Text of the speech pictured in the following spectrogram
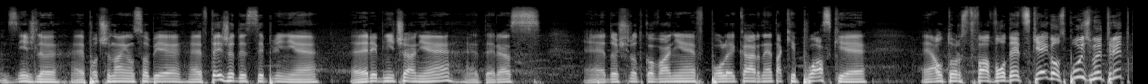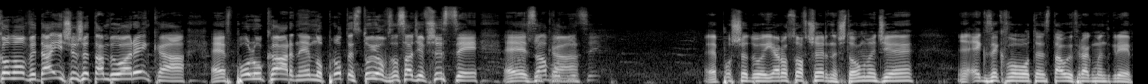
Więc nieźle e, poczynają sobie e, w tejże dyscyplinie e, Rybniczanie. E, Teraz e, dośrodkowanie w pole karne, takie płaskie e, autorstwa Wodeckiego. Spójrzmy, Trytko, no wydaje się, że tam była ręka e, w polu karnym. No protestują w zasadzie wszyscy e, zawodnicy. E, Poszedł Jarosław Czernysz, to on będzie e, egzekwował ten stały fragment gry.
